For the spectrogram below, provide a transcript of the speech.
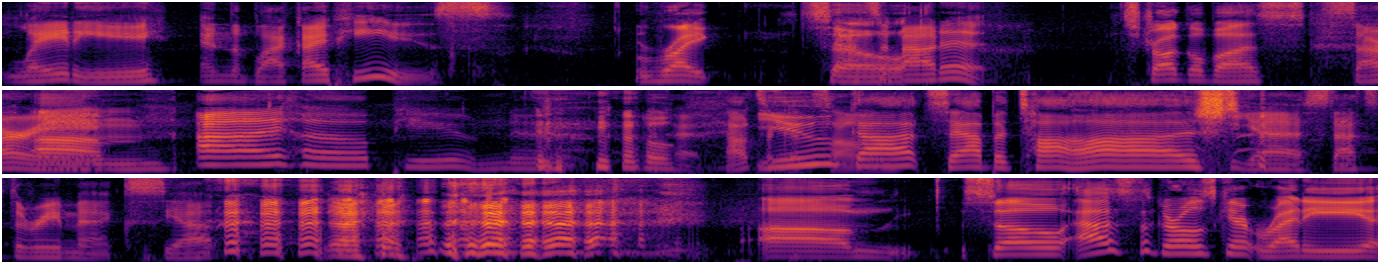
lady in the Black Eyed Peas. Right. So That's about it. struggle bus. Sorry. Um I hope you know. no. Okay. That's a good You song. got sabotaged. Yes, that's the remix. Yep. Um, so as the girls get ready,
